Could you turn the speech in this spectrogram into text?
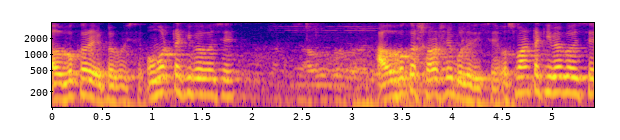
আবু বকর এইভাবে হয়েছে। ওমরটা কীভাবে হয়েছে? আবু বকর সরাসরি বলে দিছে। ওসমানটা কীভাবে হয়েছে?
